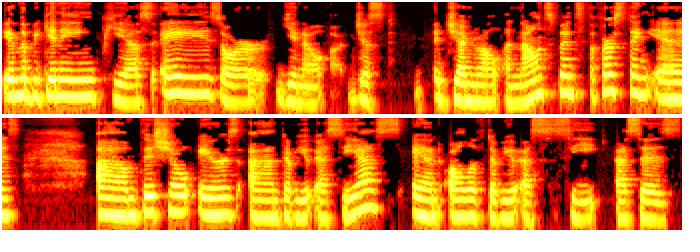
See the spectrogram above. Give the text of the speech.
in the beginning PSAs or, you know, just general announcements. The first thing is um, this show airs on WSCS and all of WSCS's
